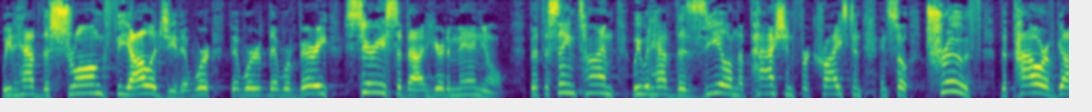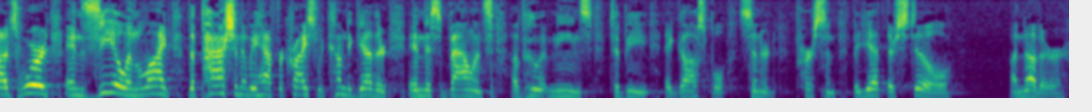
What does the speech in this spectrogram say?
We'd have the strong theology that we're, that, we're, that we're very serious about here at Emmanuel. But at the same time, we would have the zeal and the passion for Christ. And, and so, truth, the power of God's Word, and zeal and light, the passion that we have for Christ would come together in this balance of who it means to be a gospel centered person. But yet, there's still another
